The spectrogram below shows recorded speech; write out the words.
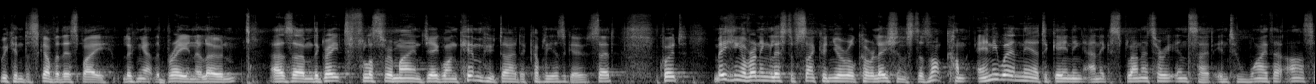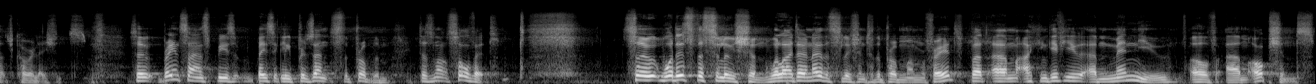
we can discover this by looking at the brain alone. As um, the great philosopher of mind, Jae Kim, who died a couple of years ago, said, quote, making a running list of psychoneural correlations does not come anywhere near to gaining an explanatory insight into why there are such correlations. So brain science basically presents the problem, it does not solve it. So, what is the solution? Well, I don't know the solution to the problem, I'm afraid, but um, I can give you a menu of um, options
